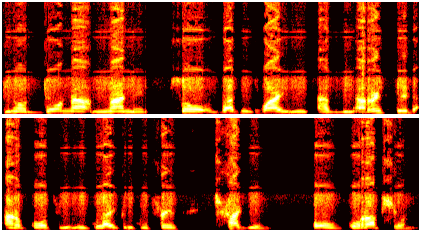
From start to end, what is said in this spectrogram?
you know, donor money. So that is why he has been arrested and of course he is likely to face charges of corruption.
